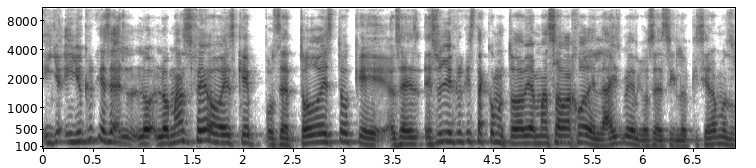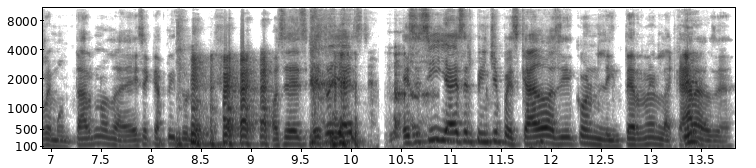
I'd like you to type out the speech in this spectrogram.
Y yo, y yo creo que o sea, lo, lo más feo es que, o sea, todo esto que, o sea, es- eso yo creo que está como todavía más abajo del iceberg, o sea, si lo quisiéramos remontarnos a ese capítulo, o sea, es- eso ya es, ese sí ya es el pinche pescado así con linterna en la cara, o sea.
